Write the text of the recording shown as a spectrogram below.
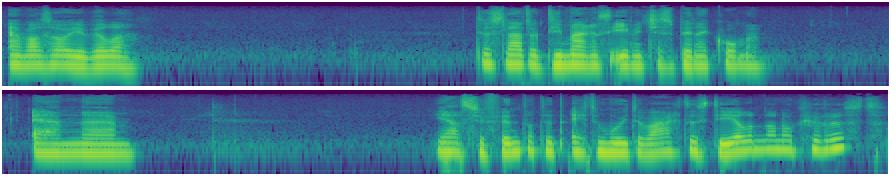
En wat zou je willen? Dus laat ook die maar eens eventjes binnenkomen. En uh, ja, als je vindt dat dit echt de moeite waard is, deel hem dan ook gerust.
